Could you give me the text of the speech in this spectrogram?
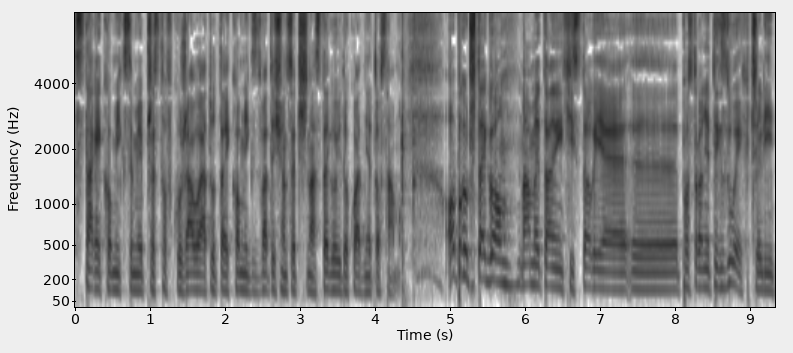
stare komiksy mnie przez to wkurzały, a tutaj komiks 2013 i dokładnie to samo. Oprócz tego mamy tę historię yy, po stronie tych złych, czyli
